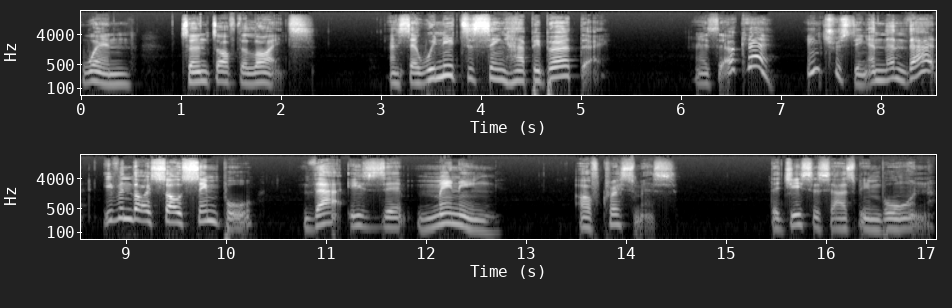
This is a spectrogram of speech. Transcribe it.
went, turned off the lights, and said, We need to sing happy birthday. And I said, Okay, interesting. And then that, even though it's so simple, that is the meaning of Christmas that Jesus has been born.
